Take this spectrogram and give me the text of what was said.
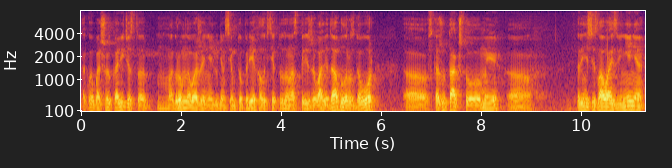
Такое большое количество, огромное уважение людям, всем, кто приехал и всех, кто за нас переживали. Да, был разговор. Э, скажу так, что мы э, принесли слова извинения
